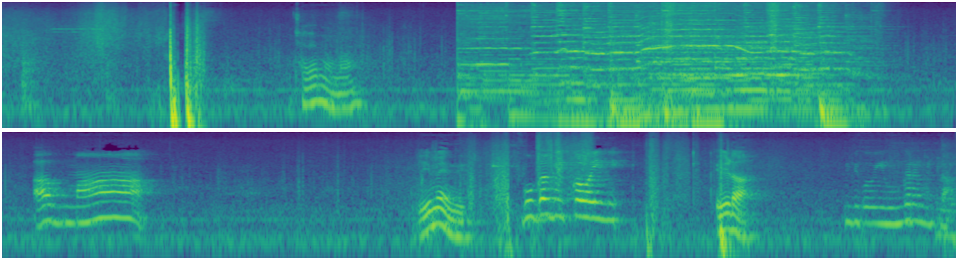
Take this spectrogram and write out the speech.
సరే మమ్మ అమ్మా. ఏమైంది? బుగ్గలు తీసుకోపోయింది ఏడా? ఇదిగో ఈ ఉంగరం ఇట్లా.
